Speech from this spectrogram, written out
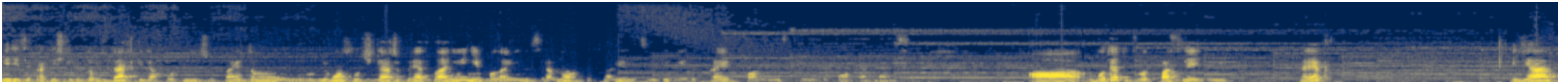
видите, практически при том же трафике доход ниже. Поэтому в любом случае, даже при отклонении половины, все равно отклонировать выгоднее этот проект по английскому языку оказался. А вот этот вот последний проект я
